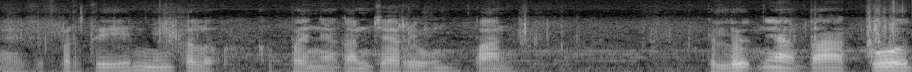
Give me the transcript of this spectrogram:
Nah seperti ini kalau kebanyakan cari umpan. Belutnya takut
